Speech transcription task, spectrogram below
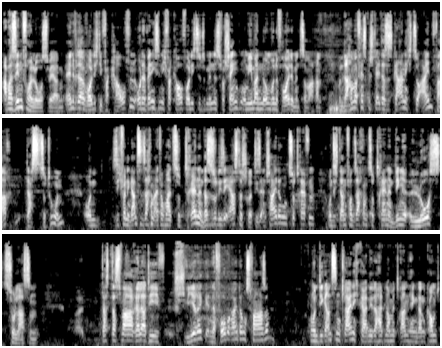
aber sinnvoll loswerden. Entweder wollte ich die verkaufen oder wenn ich sie nicht verkaufe, wollte ich sie zumindest verschenken, um jemandem irgendwo eine Freude mitzumachen. Und da haben wir festgestellt, dass es gar nicht so einfach, das zu tun und sich von den ganzen Sachen einfach mal zu trennen. Das ist so dieser erste Schritt, diese Entscheidungen zu treffen und sich dann von Sachen zu trennen, Dinge loszulassen. Das, das war relativ schwierig in der Vorbereitungsphase. Und die ganzen Kleinigkeiten, die da halt noch mit dranhängen, dann kommt,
